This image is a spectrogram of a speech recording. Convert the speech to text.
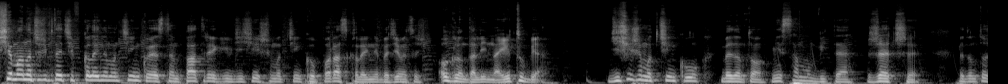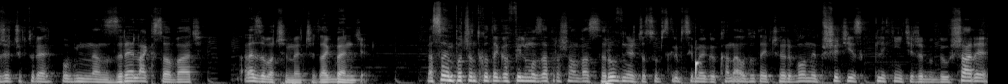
Siemano, cześć, witajcie w kolejnym odcinku. Jestem Patryk i w dzisiejszym odcinku po raz kolejny będziemy coś oglądali na YouTubie. W dzisiejszym odcinku będą to niesamowite rzeczy. Będą to rzeczy, które powinny nas zrelaksować, ale zobaczymy, czy tak będzie. Na samym początku tego filmu zapraszam Was również do subskrypcji mojego kanału. Tutaj czerwony przycisk, kliknijcie, żeby był szary.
